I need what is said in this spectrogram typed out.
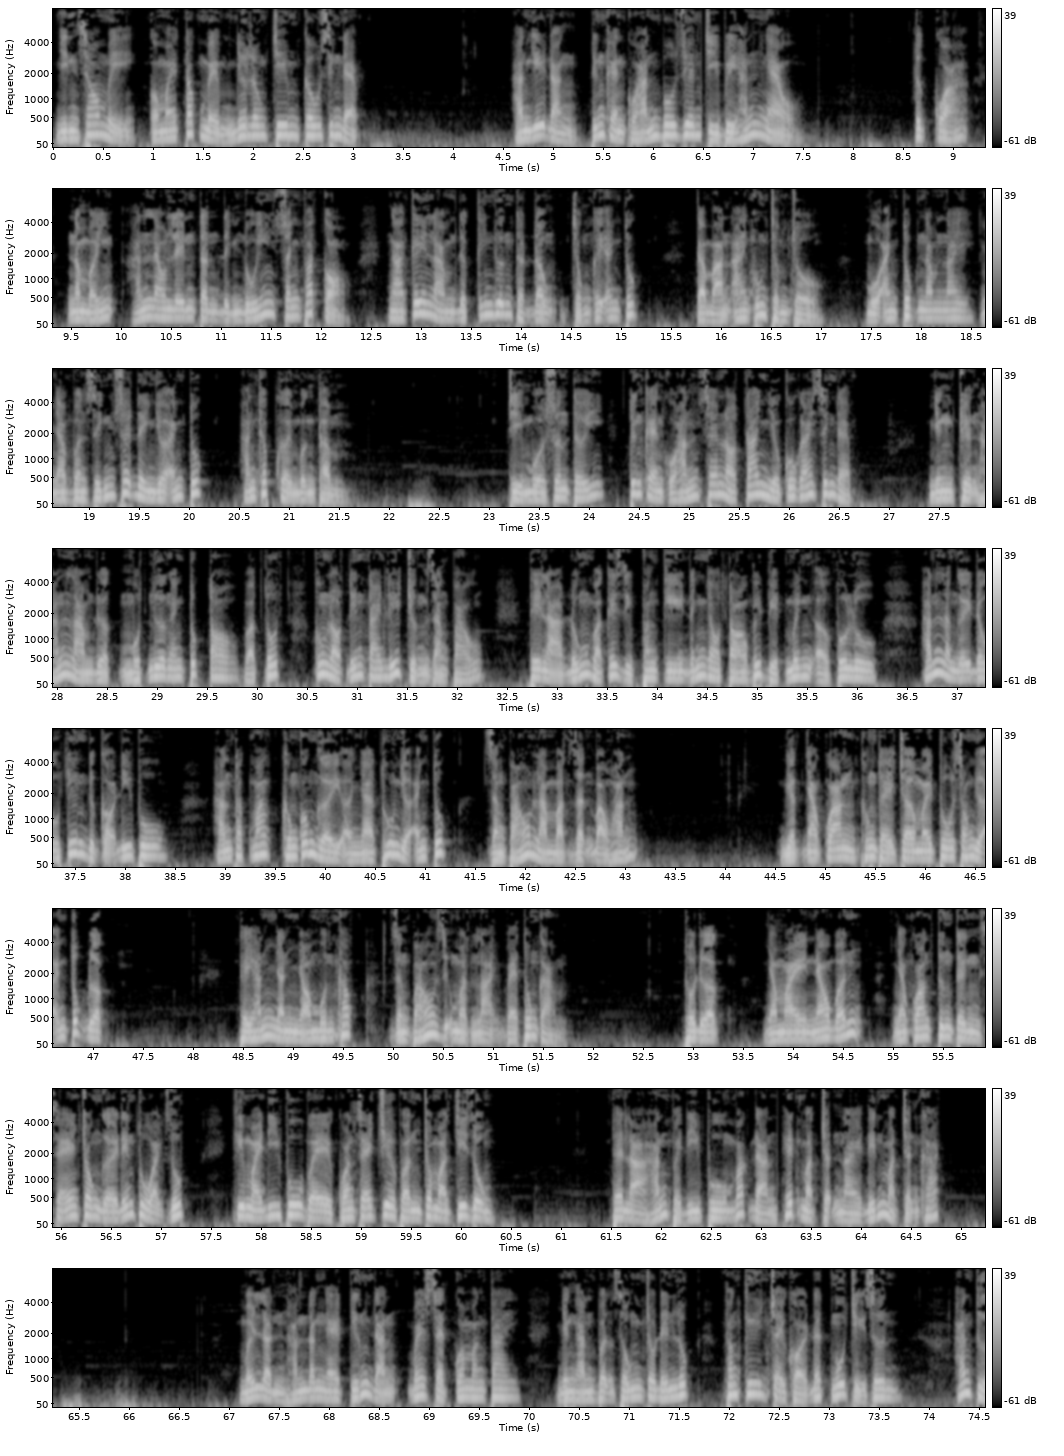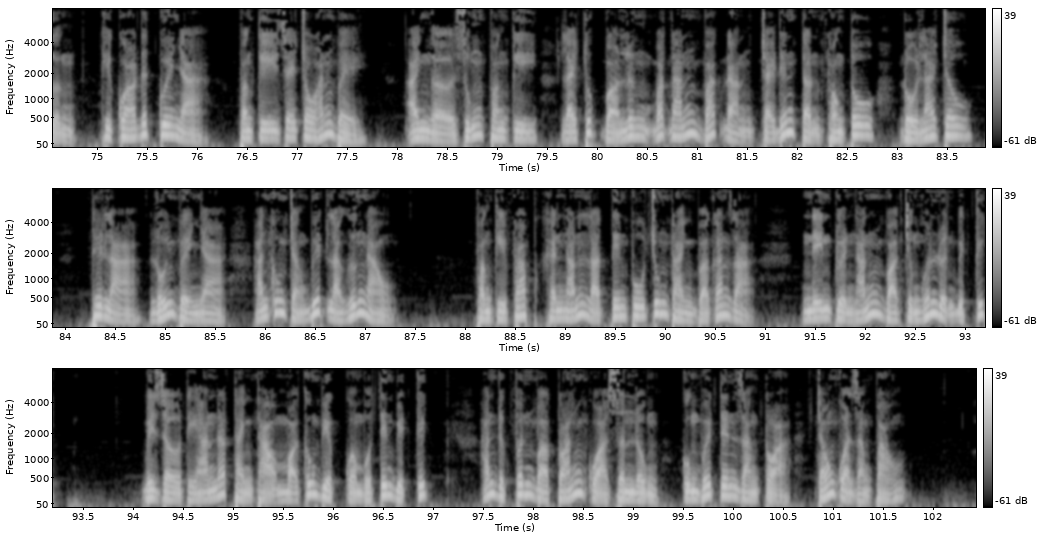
Nhìn sau mỉ có mái tóc mềm như lông chim câu xinh đẹp. Hắn nghĩ rằng tiếng khen của hắn vô duyên chỉ vì hắn nghèo. Tức quá, năm ấy hắn leo lên tận đỉnh núi xanh phát cỏ, Ngà cây làm được kinh nương thật động trồng cây anh túc. Cả bàn ai cũng trầm trồ. Mùa anh túc năm nay nhà vườn xính sẽ đầy nhờ anh túc. Hắn khắp khởi mừng thầm. Chỉ mùa xuân tới, tiếng kèn của hắn sẽ lọt tai nhiều cô gái xinh đẹp. Nhưng chuyện hắn làm được một nương anh túc to và tốt cũng lọt đến tai lý trưởng giảng báo. Thế là đúng vào cái dịp Funky đánh nhau to với Việt Minh ở Phô Lu. Hắn là người đầu tiên được gọi đi vu Hắn thắc mắc không có người ở nhà thu nhựa anh Túc. Giảng báo làm mặt giận bảo hắn. Việc nhà quan không thể chờ mày thu xong nhựa anh Túc được. Thấy hắn nhăn nhó muốn khóc, giảng báo dịu mặt lại vẻ thông cảm. Thôi được, nhà mày neo bấn, nhà quan tương tình sẽ cho người đến thu hoạch giúp. Khi mày đi phu về, quan sẽ chia phần cho mà chi dùng. Thế là hắn phải đi phu mắc đàn hết mặt trận này đến mặt trận khác. Mấy lần hắn đã nghe tiếng đàn bé xẹt qua mang tay, nhưng hắn vẫn sống cho đến lúc Funky chạy khỏi đất ngũ chỉ sơn. Hắn tưởng khi qua đất quê nhà, Funky sẽ cho hắn về. Ai ngờ súng Funky lại thúc vào lưng bắt hắn vác đàn chạy đến tận phòng tô rồi Lai Châu. Thế là lối về nhà hắn cũng chẳng biết là hướng nào. Funky Pháp khen hắn là tên phu trung thành và gan dạ nên tuyển hắn vào trường huấn luyện biệt kích. Bây giờ thì hắn đã thành thạo mọi công việc của một tên biệt kích. Hắn được phân vào toán của Sơn Lùng cùng với tên giàng tỏa, cháu của giàng báo.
